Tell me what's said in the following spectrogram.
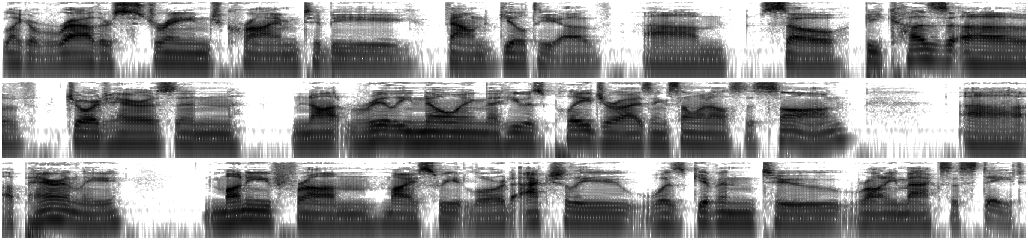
like a rather strange crime to be found guilty of. Um, so, because of George Harrison not really knowing that he was plagiarizing someone else's song, uh, apparently money from My Sweet Lord actually was given to Ronnie Mack's estate,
